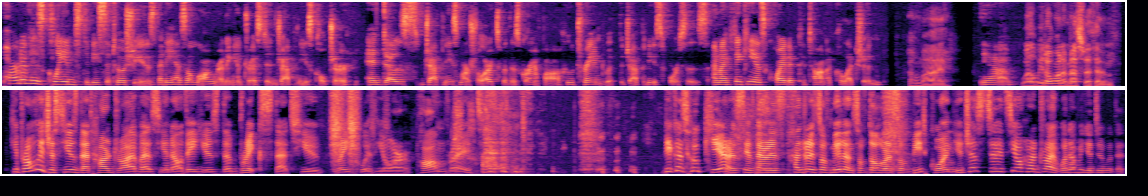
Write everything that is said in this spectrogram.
part of his claims to be Satoshi is that he has a long running interest in Japanese culture and does Japanese martial arts with his grandpa, who trained with the Japanese forces. And I think he has quite a katana collection. Oh, my. Yeah. Well, we don't want to mess with him. He probably just used that hard drive as, you know, they use the bricks that you break with your palm, right? because who cares if there is hundreds of millions of dollars of Bitcoin? You just, it's your hard drive, whatever you do with it.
